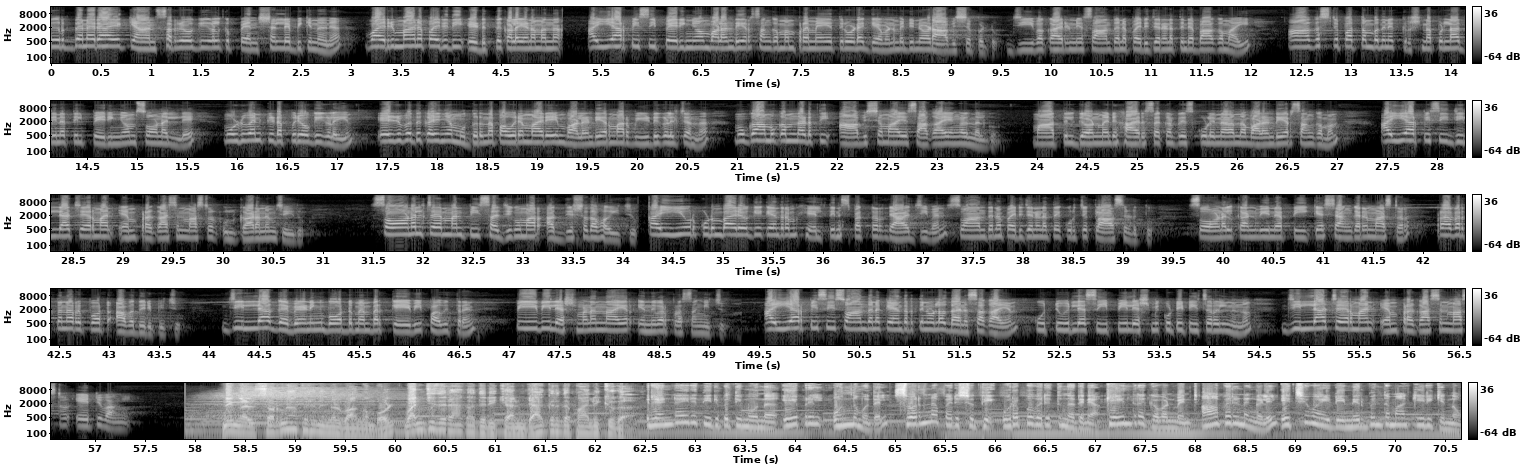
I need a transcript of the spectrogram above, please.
നിർധനരായ ക്യാൻസർ രോഗികൾക്ക് പെൻഷൻ ലഭിക്കുന്നതിന് വരുമാന പരിധി എടുത്തു കളയണമെന്ന് I R P C Peringome volunteer സംഗമം പ്രമേയത്തിലൂടെ ഗവൺമെന്റിനോട് ആവശ്യപ്പെട്ടു. ജീവകാരുണ്യ സാന്ത്വന പരിചരണത്തിന്റെ ഭാഗമായി ആഗസ്റ്റ് പത്തൊമ്പതിന് കൃഷ്ണപിള്ള ദിനത്തിൽ പെരിഞ്ഞോം സോണലിലെ മുഴുവൻ കിടപ്പ് രോഗികളെയും എഴുപത് കഴിഞ്ഞ മുതിർന്ന പൗരന്മാരെയും വളണ്ടിയർമാർ വീടുകളിൽ ചെന്ന് മുഖാമുഖം നടത്തി ആവശ്യമായ സഹായങ്ങൾ നൽകും. മാത്തിൽ ഗവൺമെന്റ് ഹയർ സെക്കൻഡറി സ്കൂളിൽ നടന്ന വളണ്ടിയർ സംഗമം ഐ ആർ പി സി ജില്ലാ ചെയർമാൻ എം പ്രകാശൻ മാസ്റ്റർ ഉദ്ഘാടനം ചെയ്തു. സോണൽ ചെയർമാൻ പി സജികുമാർ അധ്യക്ഷത വഹിച്ചു. കയ്യൂർ കുടുംബാരോഗ്യ കേന്ദ്രം ഹെൽത്ത് ഇൻസ്പെക്ടർ രാജീവൻ സ്വാന്തന പരിചരണത്തെക്കുറിച്ച് ക്ലാസ് എടുത്തു. Zonal convener T K Sankaran master പ്രവർത്തന റിപ്പോർട്ട് അവതരിപ്പിച്ചു. ജില്ലാ governing board member K V Pavithran P V Lakshmanan Nair എന്നിവർ പ്രസംഗിച്ചു. ഐ ആർ പി സി സ്വാന്തന കേന്ദ്രത്തിനുള്ള ധനസഹായം കുറ്റൂരിലെ സി പി ലക്ഷ്മിക്കുട്ടി ടീച്ചറിൽ നിന്നും ജില്ലാ ചെയർമാൻ എം പ്രകാശൻ മാസ്റ്റർ ഏറ്റുവാങ്ങി. നിങ്ങൾ സ്വർണാഭരണങ്ങൾ വാങ്ങുമ്പോൾ വഞ്ചിതരാകാതിരിക്കാൻ ജാഗ്രത പാലിക്കുക. രണ്ടായിരത്തി ഇരുപത്തിമൂന്ന് ഏപ്രിൽ ഒന്ന് മുതൽ സ്വർണ പരിശുദ്ധി ഉറപ്പുവരുത്തുന്നതിന് കേന്ദ്ര ഗവൺമെന്റ് ആഭരണങ്ങളിൽ എച്ച് നിർബന്ധമാക്കിയിരിക്കുന്നു.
